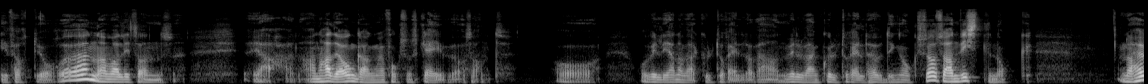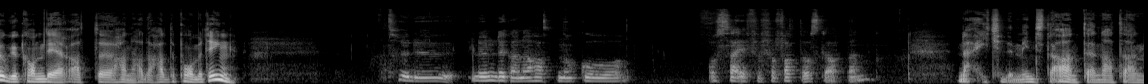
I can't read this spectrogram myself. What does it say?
i 40 år. Og han, var litt sånn Ja, han hadde omgang med folk som skrev og sånt. Og, og ville gjerne være kulturell. Og han ville være en kulturell høvding også, så han visste nok når Hauge kom der, at uh, han hadde hatt på med ting. Tror du Lunde kan ha hatt noe å, å si for forfatterskapen? Nei, ikke det minste annet enn at han,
